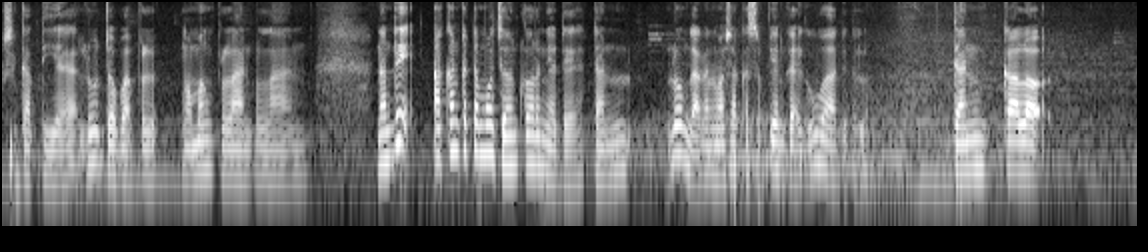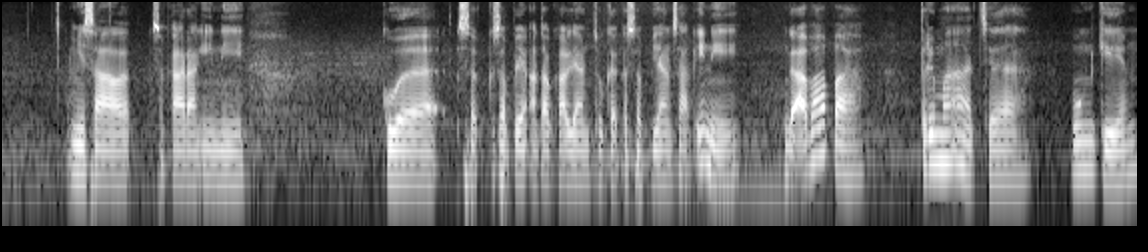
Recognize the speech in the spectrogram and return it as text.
sikap dia. Lo coba pel ngomong pelan-pelan. Nanti akan ketemu jalan keluarnya deh dan lo nggak akan masa kesepian kayak gua gitu loh. Dan kalau misal sekarang ini gua kesepian atau kalian juga kesepian saat ini nggak apa-apa. Terima aja. Mungkin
